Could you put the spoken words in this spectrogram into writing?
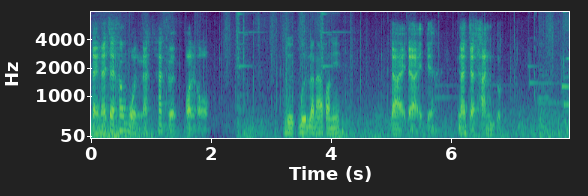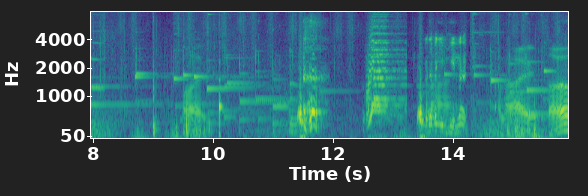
แต่น่าจะข้างบนนะ ถ้าเกิดตอนออก ดึกมืดแล้วนะตอนนี้ ได้ได้เดี๋ยวน่าจะทันอยู่ ไปมันจะไปหยิบหินน่ะอะไร เออ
